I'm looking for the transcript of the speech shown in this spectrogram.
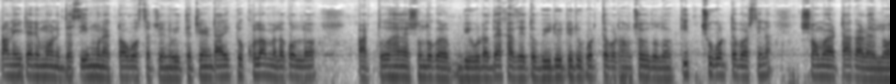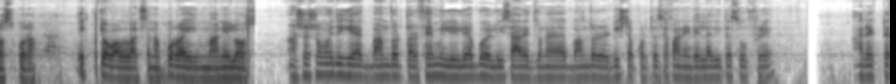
প্রাণী টানি মনে যাচ্ছে এমন একটা অবস্থা ট্রেনের ভিতরে। ট্রেনটা আরেকটু খোলামেলা করল পারতো হ্যাঁ সুন্দর করে ভিউটা দেখা যায়। তো ভিডিও টিডিও করতে পারতাম, ছবি তুলতাম, কিচ্ছু করতে পারছি না। সময়ের টাকাটাই লস পুরা। একটু ভালো লাগছে না, পুরাই মানি লস আসার সময় দেখি এক বান্দর তার ফ্যামিলি লিয়ে বয়ে লইছে, আরেকজনে বান্দরের ডিস্টার্ব করতেছে, পানি ঢেলা দিতেছে উফরে আর একটা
